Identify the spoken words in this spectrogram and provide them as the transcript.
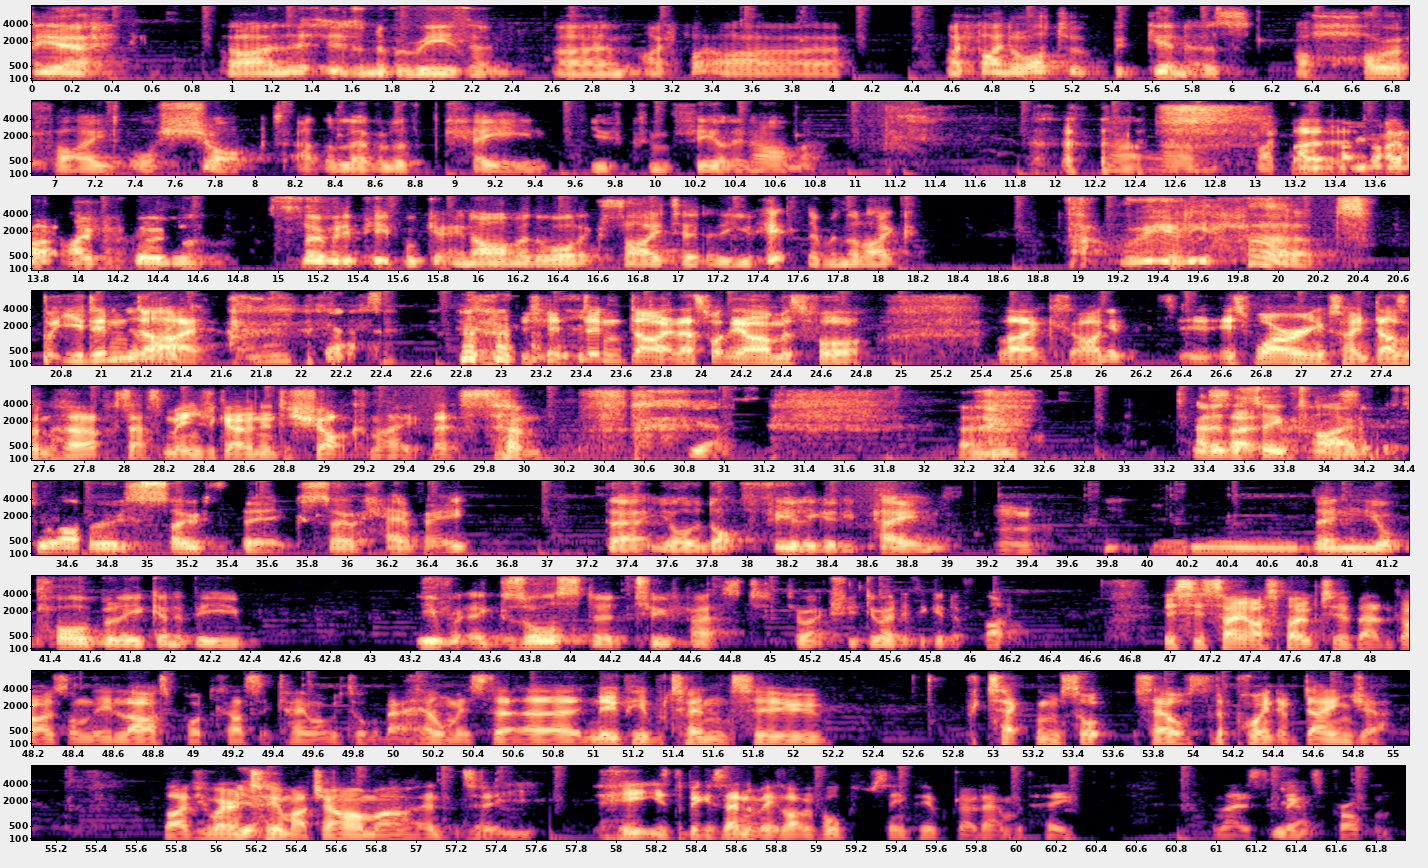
uh, yeah, uh, this is another reason. Um, I, uh, I find a lot of beginners are horrified or shocked at the level of pain you can feel in armor. Um, I I, I've known so many people getting armor, they're all excited, and you hit them, and they're like, "That really hurts." But you didn't die. like, Yes. you didn't die. That's what the armor's for. Like, I, Yeah. it's worrying if something doesn't hurt because that means you're going into shock, mate. That's um. Yeah. uh, Mhm. And at So- the same time, if your armor is so thick, so heavy that you're not feeling any pain, mm, mm, then you're probably going to be either exhausted too fast to actually do anything in a fight. This is something I spoke to about the guys on the last podcast that came up. We talk about helmets that uh, new people tend to protect themselves to the point of danger. Like if you're wearing Yeah. too much armor, and to, heat is the biggest enemy. Like we've all seen people go down with heat, and that is the Yeah. biggest problem.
